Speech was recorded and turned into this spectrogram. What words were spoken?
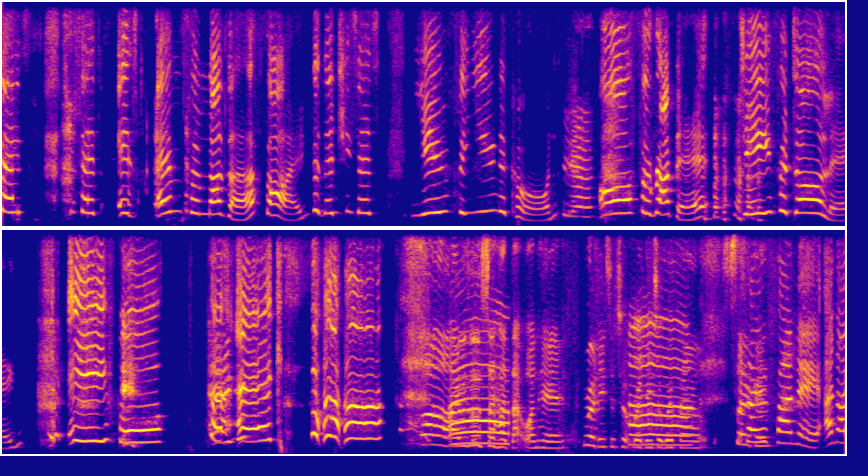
says, she says it's M for mother, fine, but then she says U for unicorn, Yeah. R for rabbit, D for darling, E for egg. Oh, I also had that one here, ready to talk, ready to whip Ah, out. So, so funny and i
